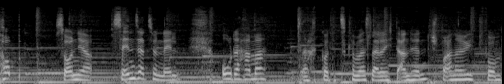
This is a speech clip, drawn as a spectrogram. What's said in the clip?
top. Sonja, sensationell. Oder Hammer. Ach Gott, jetzt können wir es leider nicht anhören. Sprachnachricht vom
